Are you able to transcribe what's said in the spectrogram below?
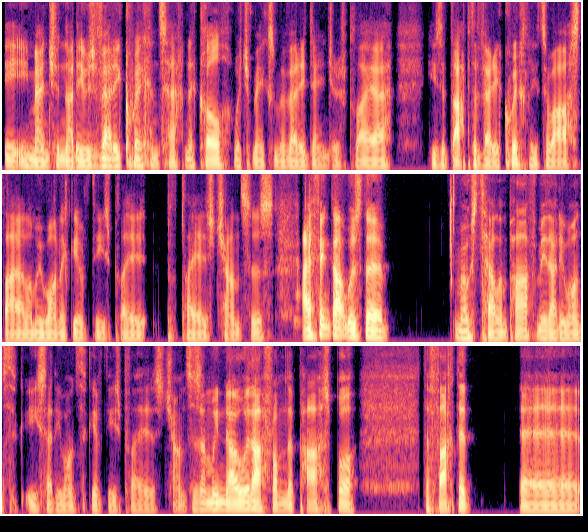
he mentioned that he was very quick and technical, which makes him a very dangerous player. He's adapted very quickly to our style, and we want to give these play, players chances. I think that was the most telling part for me that he wants. To, he said he wants to give these players chances, and we know that from the past. But the fact that uh,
